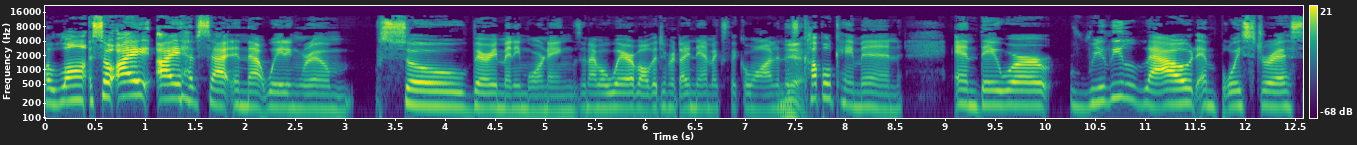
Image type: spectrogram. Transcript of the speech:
a long so I I have sat in that waiting room so very many mornings and I'm aware of all the different dynamics that go on. And this Yeah. couple came in and they were really loud and boisterous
